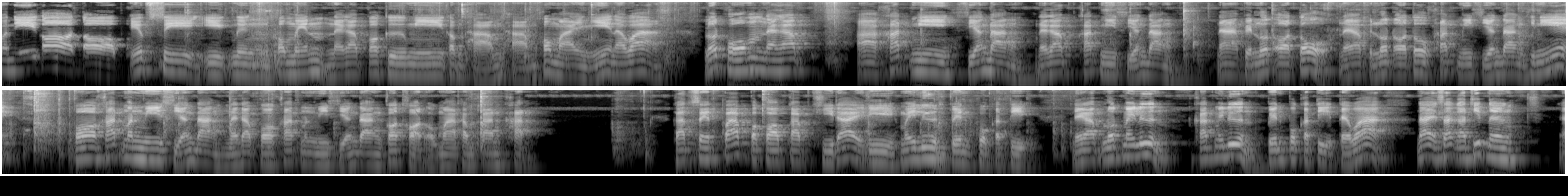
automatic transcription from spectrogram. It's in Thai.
วันนี้ก็ตอบ FC อีกหนึ่งคอมเมนต์นะครับ ก็คือมีคำถามถามเข้ามาอย่างนี้นะว่า รถผมนะครับอ่าคัดมีเสียงดังนะครับ คัดมีเสียงดังนะเป็นรถออโต้นะครับเป็นรถออโต้คัดมีเสียงดังทีนี้ พอคัดมันมีเสียงดังนะครับ พอคัดมันมีเสียงดังก็ถอดออกมาทำการขัด ขัดเสร็จปั๊บประกอบกับขี่ได้ดีไม่ลื่นเป็นปกตินะครับรถไม่ลื่น คัดไม่ลื่นเป็นปกติแต่ว่า ได้สักอาทิตย์หนึ่ง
